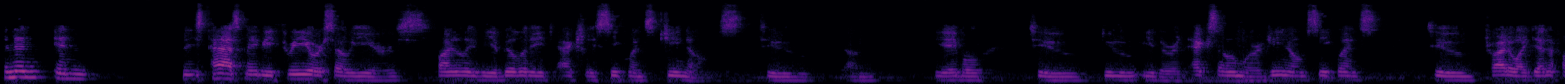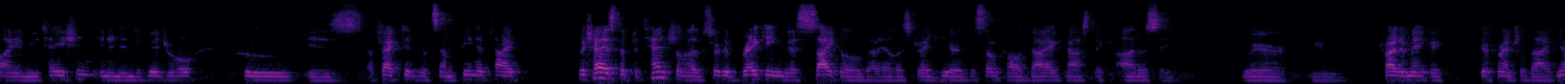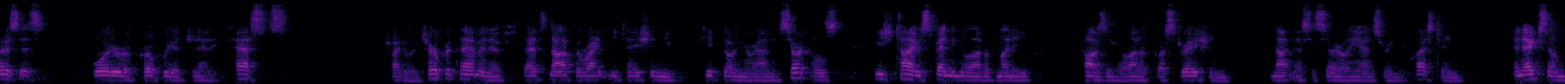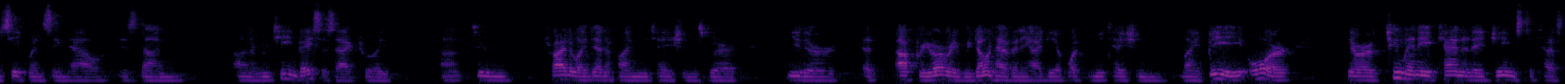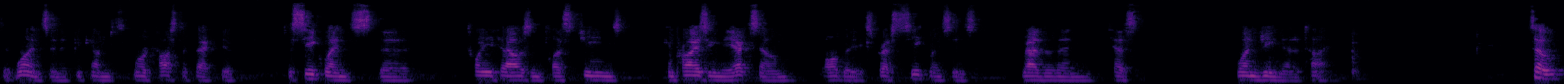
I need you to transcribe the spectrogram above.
And then in these past maybe three or so years, finally the ability to actually sequence genomes, to um, be able to do either an exome or a genome sequence to try to identify a mutation in an individual who is affected with some phenotype, which has the potential of sort of breaking this cycle that I illustrate here, the so-called diagnostic odyssey, where you try to make a differential diagnosis, order appropriate genetic tests, try to interpret them, and if that's not the right mutation, you keep going around in circles, each time spending a lot of money, causing a lot of frustration, not necessarily answering the question. And exome sequencing now is done on a routine basis, actually, uh, to try to identify mutations where either a priori we don't have any idea of what the mutation might be, or there are too many candidate genes to test at once, and it becomes more cost effective to sequence the 20,000 plus genes comprising the exome, all the expressed sequences, rather than test one gene at a time. So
